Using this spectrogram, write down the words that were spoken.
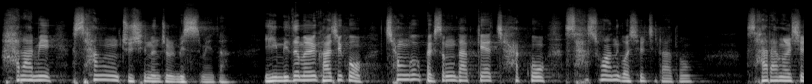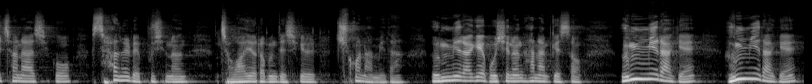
하나님이 상 주시는 줄 믿습니다. 이 믿음을 가지고 천국 백성답게 작고 사소한 것일지라도 사랑을 실천하시고 선을 베푸시는 저와 여러분 되시길 축원합니다. 은밀하게 보시는 하나님께서 은밀하게 은밀하게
